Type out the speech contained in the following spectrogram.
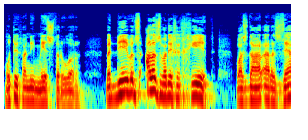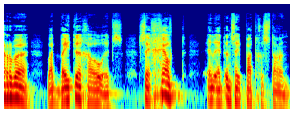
moet jy van die meester hoor. Benewens alles wat hy gegee het, was daar 'n reserve wat buite gehou het. Sy geld en het in sy pad gestaan.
